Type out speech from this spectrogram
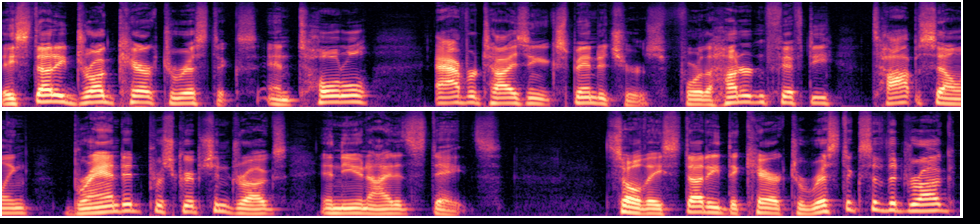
They studied drug characteristics and total advertising expenditures for the 150 top selling branded prescription drugs in the United States. So they studied the characteristics of the drug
